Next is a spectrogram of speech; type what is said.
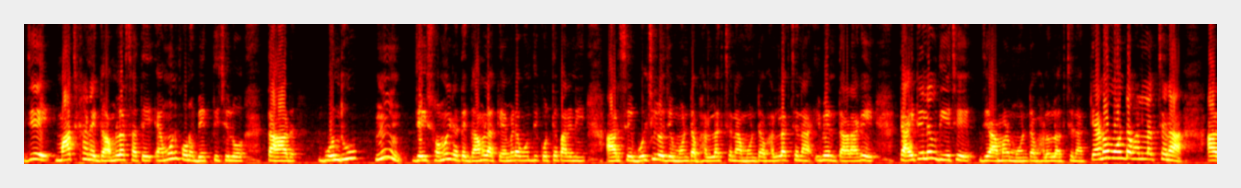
যে মাঝখানে গামলার সাথে এমন কোনো ব্যক্তি ছিল তার বন্ধু, হুম, যেই সময়টাতে গামলা ক্যামেরা বন্দি করতে পারেনি। আর সে বলছিল যে, মনটা ভালো লাগছে না, মনটা ভালো লাগছে না। ইভেন তার আগে টাইটেলেও দিয়েছে যে, আমার মনটা ভালো লাগছে না। কেন মনটা ভালো লাগছে না? আর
